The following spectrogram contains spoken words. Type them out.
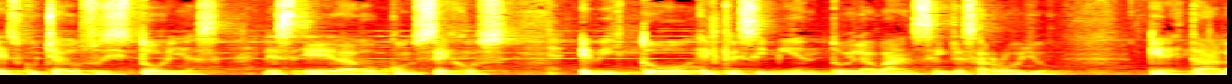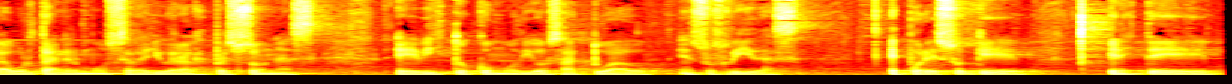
he escuchado sus historias, les he dado consejos, he visto el crecimiento, el avance, el desarrollo y en esta labor tan hermosa de ayudar a las personas he visto cómo Dios ha actuado en sus vidas. Es por eso que en este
